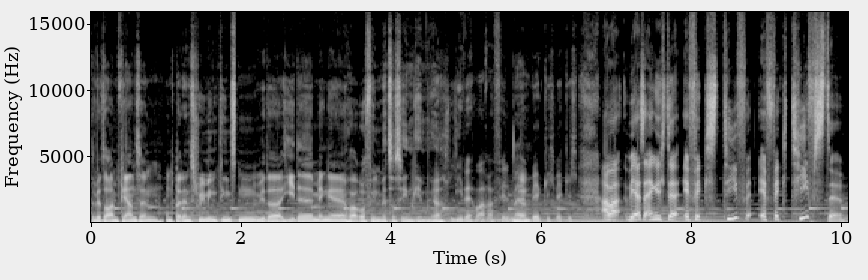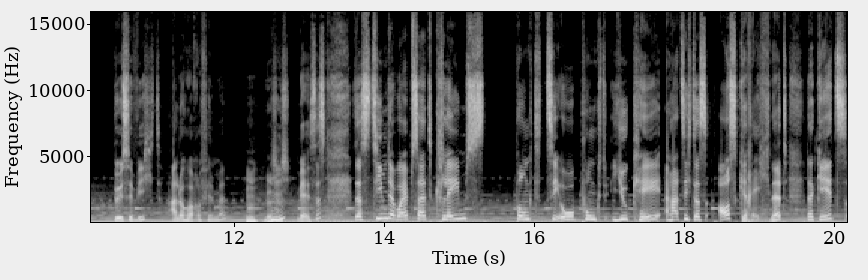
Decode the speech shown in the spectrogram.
Da wird es auch im Fernsehen und bei den Streamingdiensten wieder jede Menge Horrorfilme zu sehen geben, gell? Ich liebe Horrorfilme, Ja. wirklich, wirklich. Aber wer ist eigentlich der effektiv, effektivste Bösewicht aller Horrorfilme? Hm, wer ist es? Wer ist es? Das Team der Website claims.co.uk hat sich das ausgerechnet. Da geht es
